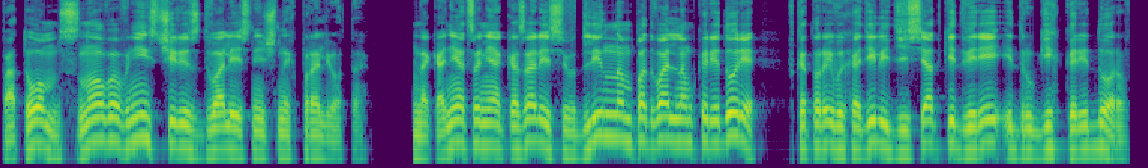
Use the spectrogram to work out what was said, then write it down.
Потом снова вниз через два лестничных пролета. Наконец они оказались в длинном подвальном коридоре, в который выходили десятки дверей и других коридоров.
